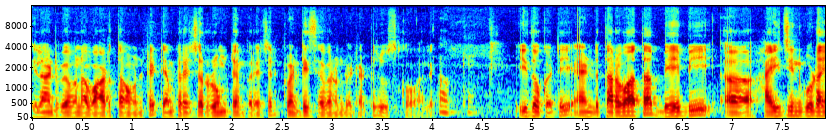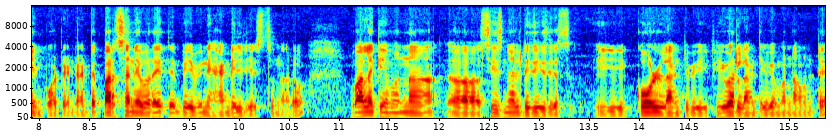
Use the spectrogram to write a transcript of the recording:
ఇలాంటివి ఏమైనా వాడుతూ ఉంటే temperature room temperature twenty seven ఉండేటట్టు చూసుకోవాలి. ఇదొకటి. అండ్ తర్వాత బేబీ హైజీన్ కూడా ఇంపార్టెంట్. అంటే పర్సన్ ఎవరైతే బేబీని హ్యాండిల్ చేస్తున్నారో వాళ్ళకి ఏమన్నా సీజనల్ డిజీజెస్ ఈ కోల్డ్ లాంటివి ఫీవర్ లాంటివి ఏమన్నా ఉంటే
